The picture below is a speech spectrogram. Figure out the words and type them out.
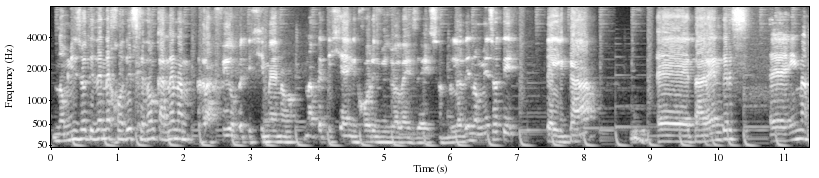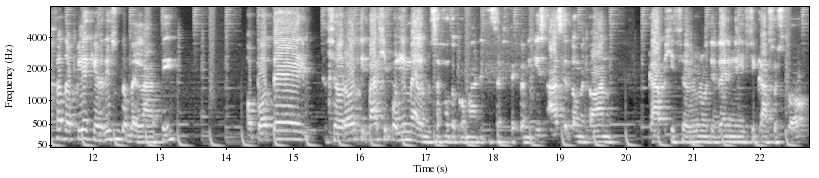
νομίζω ότι δεν έχω δει σχεδόν κανένα γραφείο πετυχημένο να πετυχαίνει χωρίς visualization. Δηλαδή νομίζω ότι τελικά ε, τα renders ε, είναι αυτά τα οποία κερδίζουν τον πελάτη οπότε θεωρώ ότι υπάρχει πολύ μέλλον σε αυτό το κομμάτι της αρχιτεκτονικής άσχετο με το αν κάποιοι θεωρούν ότι δεν είναι ηθικά σωστό.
